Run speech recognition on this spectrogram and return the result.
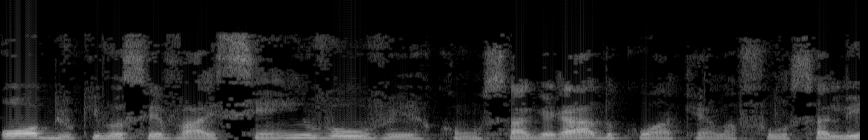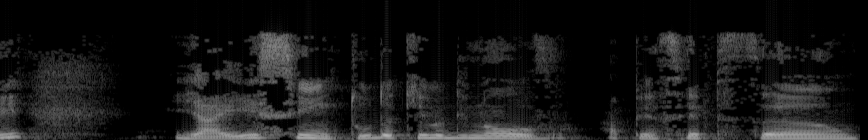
óbvio que você vai se envolver com o sagrado, com aquela força ali, e aí sim, tudo aquilo de novo, a percepção,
